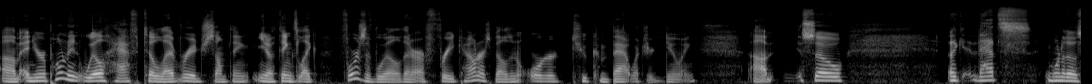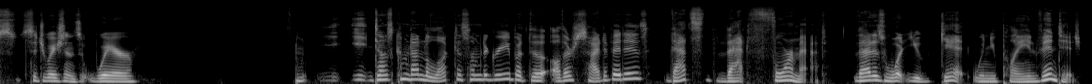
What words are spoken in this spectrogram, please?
Um, and your opponent will have to leverage something, you know, things like Force of Will that are free counterspells in order to combat what you're doing. Um, so, like, that's one of those situations where it does come down to luck to some degree, but the other side of it is that's that format. That is what you get when you play in vintage.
